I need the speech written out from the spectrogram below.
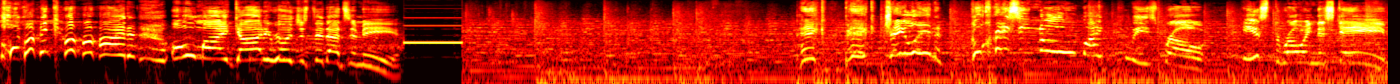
Oh my God. Oh my God. He really just did that to me. Pick, pick, Jalen. Go crazy. No, Mike, please, bro. He is throwing this game.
